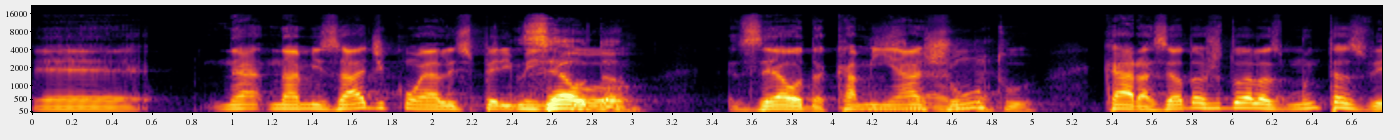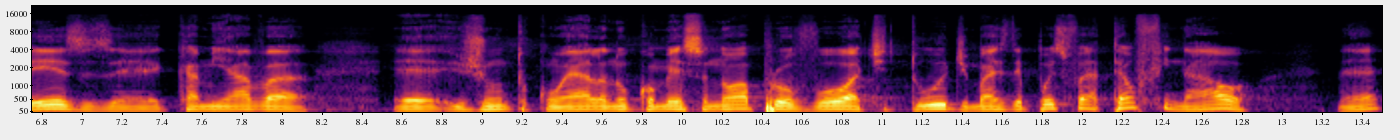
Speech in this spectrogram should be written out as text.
É, na, na amizade com ela, experimentou. Zelda. Zelda, caminhar junto. Cara, a Zelda ajudou elas muitas vezes, é, caminhava é, junto com ela. No começo não aprovou a atitude, mas depois foi até o final, né?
